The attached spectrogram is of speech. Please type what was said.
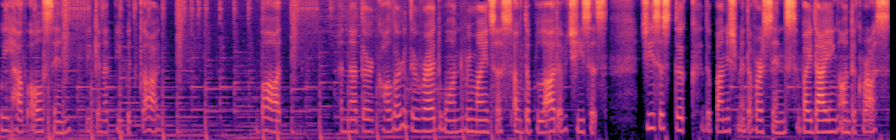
we have all sinned. We cannot be with God. But another color, the red one, reminds us of the blood of Jesus. Jesus took the punishment of our sins by dying on the cross.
